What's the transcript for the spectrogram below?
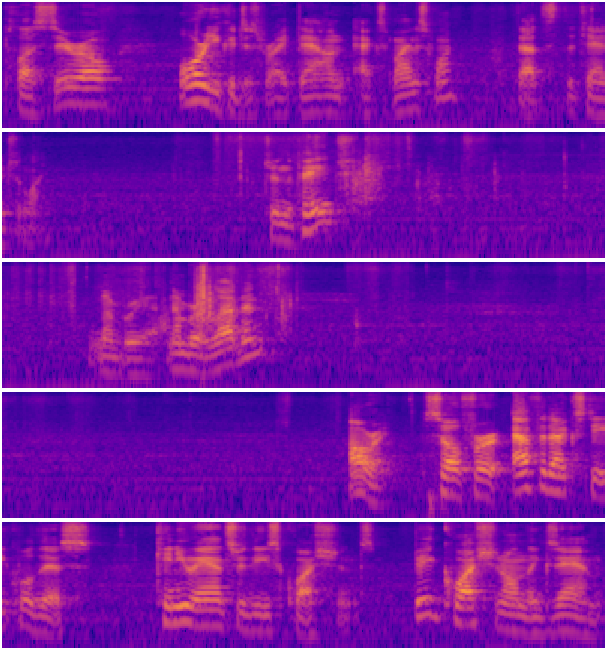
plus 0, or you could just write down x minus 1. That's the tangent line. Turn the page. Number, number 11. All right, so for f at x to equal this, can you answer these questions? Big question on the exam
